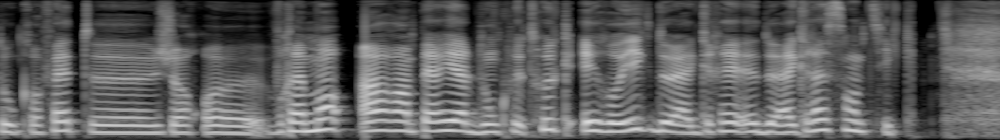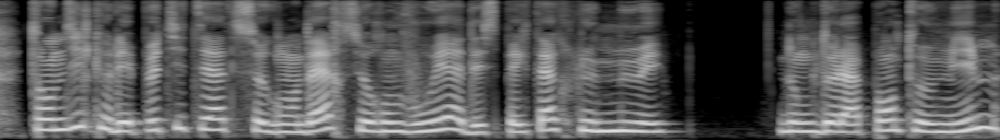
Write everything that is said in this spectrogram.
Donc en fait, euh, genre euh, vraiment art impérial, donc le truc héroïque de la, de la Grèce antique. Tandis que les petits théâtres secondaires seront voués à des spectacles muets. Donc de la pantomime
